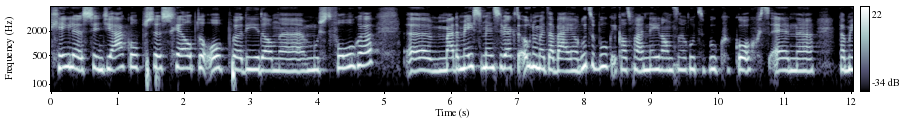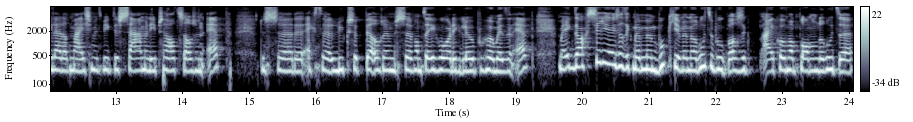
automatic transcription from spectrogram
gele Sint-Jacobs schelp erop. die je dan moest volgen. Uh, maar de meeste mensen werkten ook nog met daarbij een routeboek. Ik had vanuit Nederland een routeboek gekocht. En Camilla, dat meisje met wie ik dus samenliep, ze had zelfs een app. Dus de echte luxe pelgrims van tegenwoordig lopen gewoon met een app. Maar ik dacht serieus dat ik met mijn boekje, met mijn routeboek, was ik eigenlijk gewoon van plan om de route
